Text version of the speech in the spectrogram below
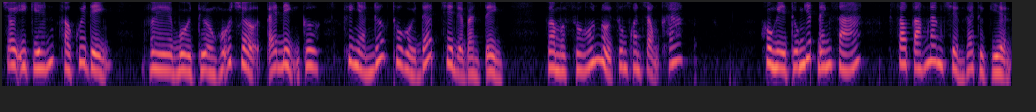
cho ý kiến và quy định về bồi thường hỗ trợ tái định cư khi nhà nước thu hồi đất trên địa bàn tỉnh và một số nội dung quan trọng khác. Hội nghị thống nhất đánh giá sau 8 năm triển khai thực hiện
